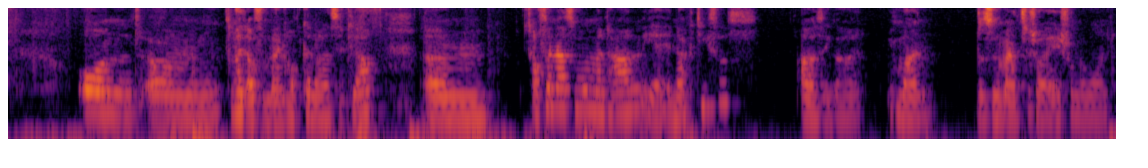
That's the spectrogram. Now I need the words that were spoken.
Und ähm, halt auch für meinen Hauptkanal, ist ja klar. Ähm, auch wenn das momentan eher inaktiv ist. Aber ist egal. Ich meine, das sind meine Zuschauer eh schon gewohnt.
